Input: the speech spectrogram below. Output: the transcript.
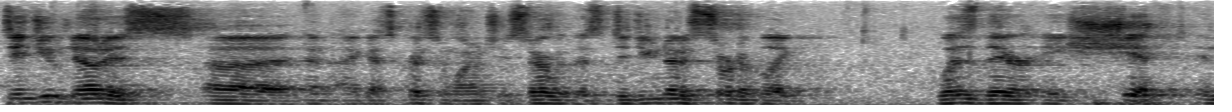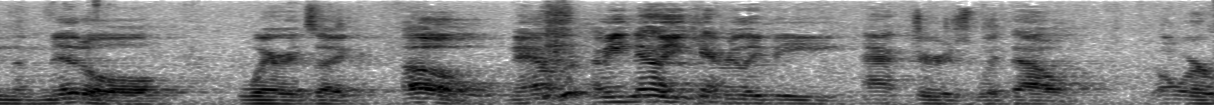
Did you notice, uh, and I guess Kristin, why don't you start with this? Did you notice sort of like, was there a shift in the middle where it's like, oh, now, I mean, now you can't really be actors without, or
